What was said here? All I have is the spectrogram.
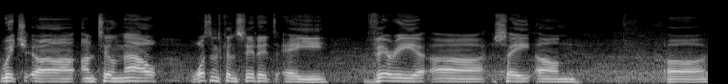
which uh, until now wasn't considered a very, uh, say, um, uh,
